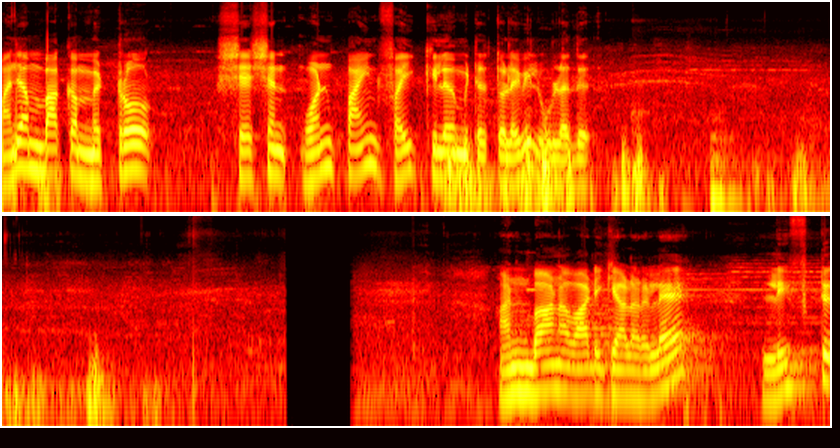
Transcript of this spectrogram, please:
Manjambakkam metro station one point five kilometre தொலைவில் உள்ளது. அன்பான வாடிக்கையாளர்களே லிஃப்ட்டு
